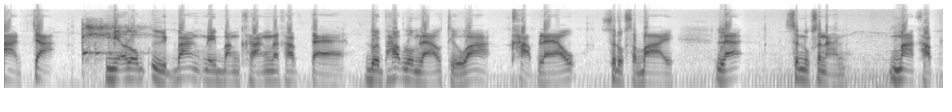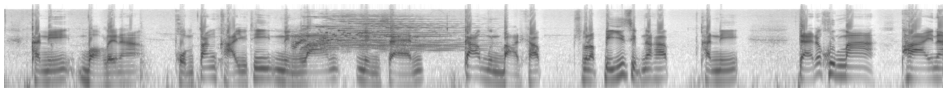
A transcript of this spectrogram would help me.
อาจจะ มีอารมณ์อืดบ้างในบางครั้งนะครับ แต่โดยภาพรวมแล้วถือว่าขับแล้วสะดวกสบาย และสนุกสนานมากครับคันนี้บอกเลยนะฮะผมตั้งขายอยู่ที่1ล้าน1แสน9หมื่นบาทครับสำหรับปี 20 นะครับคันนี้ แต่ถ้าคุณมาภายใน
